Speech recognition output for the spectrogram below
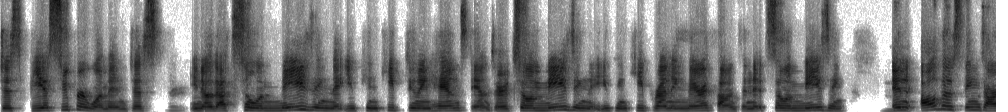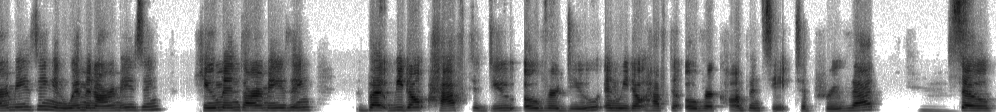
just be a superwoman. Just, right. you know, that's so amazing that you can keep doing handstands, or it's so amazing that you can keep running marathons. And it's so amazing. Mm-hmm. And all those things are amazing, and women are amazing, humans are amazing but we don't have to do overdo and we don't have to overcompensate to prove that. Mm. So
